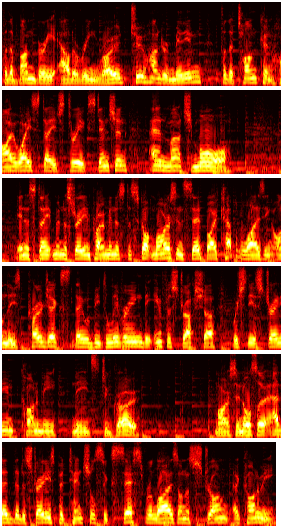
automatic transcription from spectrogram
for the Bunbury Outer Ring Road, 200 million for the Tonkin Highway Stage 3 extension, and much more. In a statement, Australian Prime Minister Scott Morrison said by capitalising on these projects, they would be delivering the infrastructure which the Australian economy needs to grow. Morrison also added that Australia's potential success relies on a strong economy.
